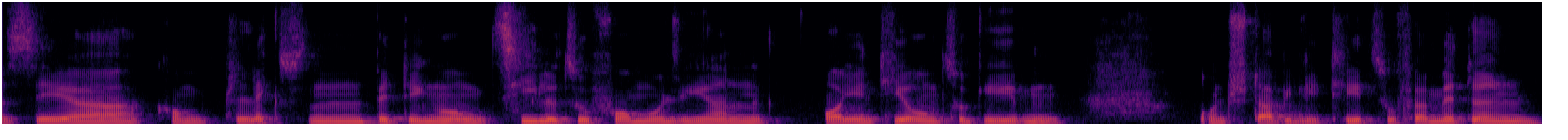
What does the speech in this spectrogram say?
sehr komplexen Bedingungen Ziele zu formulieren, Orientierung zu geben und Stabilität zu vermitteln.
